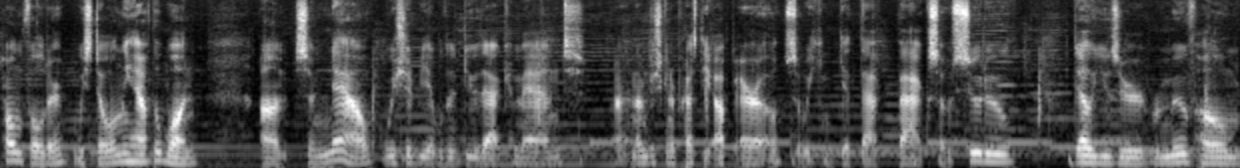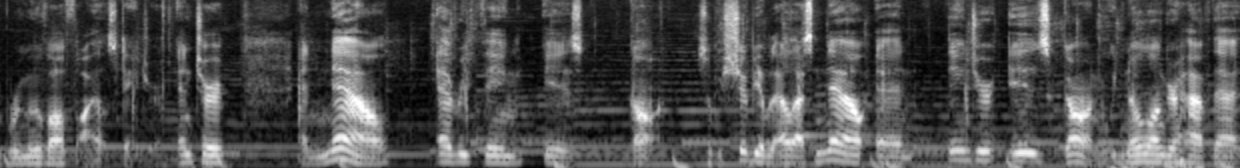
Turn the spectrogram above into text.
home folder. We still only have the one. Um, so now we should be able to do that command. Uh, and I'm just going to press the up arrow so we can get that back. So sudo del user remove home remove all files danger enter and now everything is gone. So we should be able to ls now and danger is gone. We no longer have that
